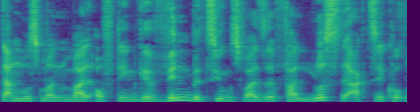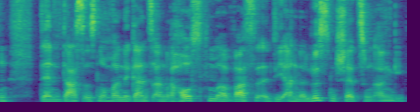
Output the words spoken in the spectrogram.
dann muss man mal auf den Gewinn beziehungsweise Verlust der Aktie gucken, denn das ist nochmal eine ganz andere Hausnummer, was die Analystenschätzung anging.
